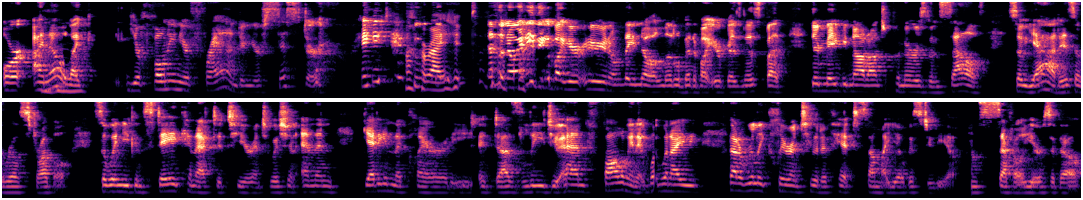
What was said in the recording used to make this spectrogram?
Or I know mm-hmm. like you're phoning your friend or your sister right? right. doesn't know anything about your, you know, they know a little bit about your business, but they're maybe not entrepreneurs themselves. So yeah, it is a real struggle. So when you can stay connected to your intuition and then getting the clarity, it does lead you and following it. When I got a really clear intuitive hit to sell my yoga studio um, several years ago,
